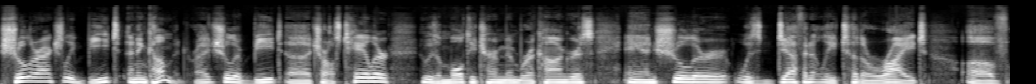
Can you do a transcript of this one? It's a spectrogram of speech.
Shuler actually beat an incumbent, right? Shuler beat uh, Charles Taylor, who was a multi-term member of Congress, and Shuler was definitely to the right of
